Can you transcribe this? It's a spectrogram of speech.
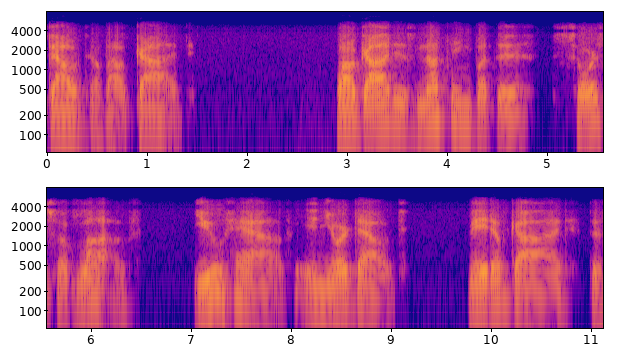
doubt about God. While God is nothing but the source of love, you have, in your doubt, made of God the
